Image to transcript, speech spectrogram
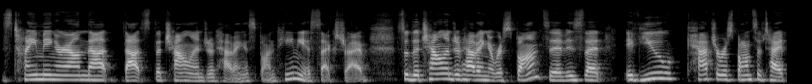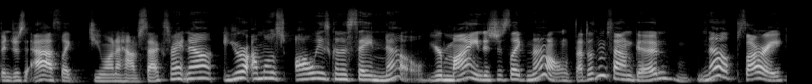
his timing around that. That's the challenge of having a spontaneous sex drive. So, the challenge of having a responsive is that if you catch a responsive type and just ask, like, do you want to have sex right now? You're almost always going to say no. Your mind is just like, no, that doesn't sound good. Nope, sorry.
